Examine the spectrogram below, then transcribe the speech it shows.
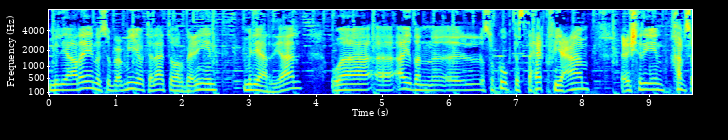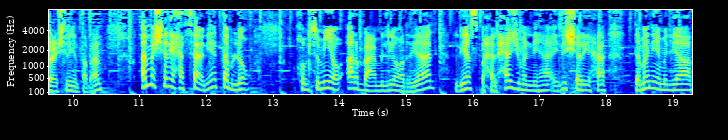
مليارين و743 مليار ريال. وأيضا الصكوك تستحق في عام 2025 طبعا. أما الشريحة الثانية تبلغ 504 مليون ريال ليصبح الحجم النهائي للشريحة 8 مليار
